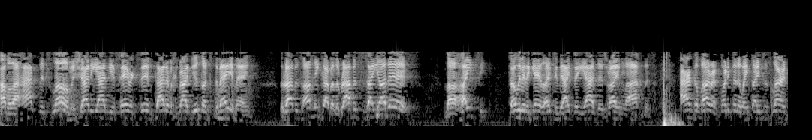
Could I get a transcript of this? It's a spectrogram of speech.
Lahaklis Lo, Mishadi Yad Yeserik Siv, Tana V'chibad Yutot Tmeyimim. The rabbis hachikaba, the rabbis sayadis, la haitzi. It's only been a gay haitzi, the haitzi yad, is rayim laachlis. Our Gemara, according to the way Taisus learns,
